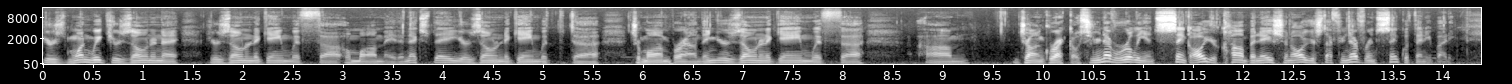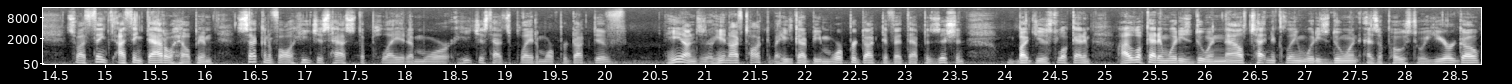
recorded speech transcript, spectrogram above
you're one week you're zoning a, you're zoning a game with uh, Omameh. The next day you're zoning a game with uh, Jamon Brown. Then you're zoning a game with. Uh, um, John Greco. So you're never really in sync. All your combination, all your stuff, you're never in sync with anybody. So I think I think that'll help him. Second of all, he just has to play at a more he just has to play at a more productive. He, and, he and I've talked about. It. He's got to be more productive at that position. But you just look at him. I look at him what he's doing now, technically, and what he's doing as opposed to a year ago,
